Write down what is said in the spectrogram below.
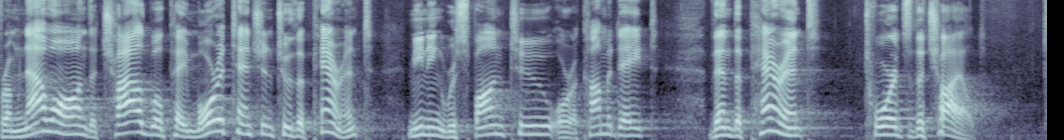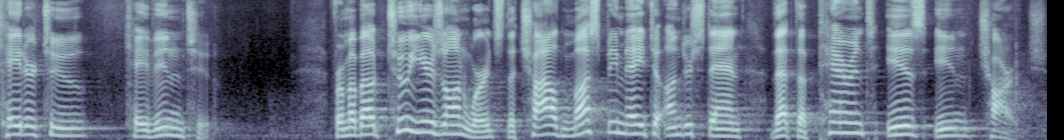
From now on, the child will pay more attention to the parent, meaning respond to or accommodate, than the parent towards the child, cater to, cave into. From about two years onwards, the child must be made to understand that the parent is in charge,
